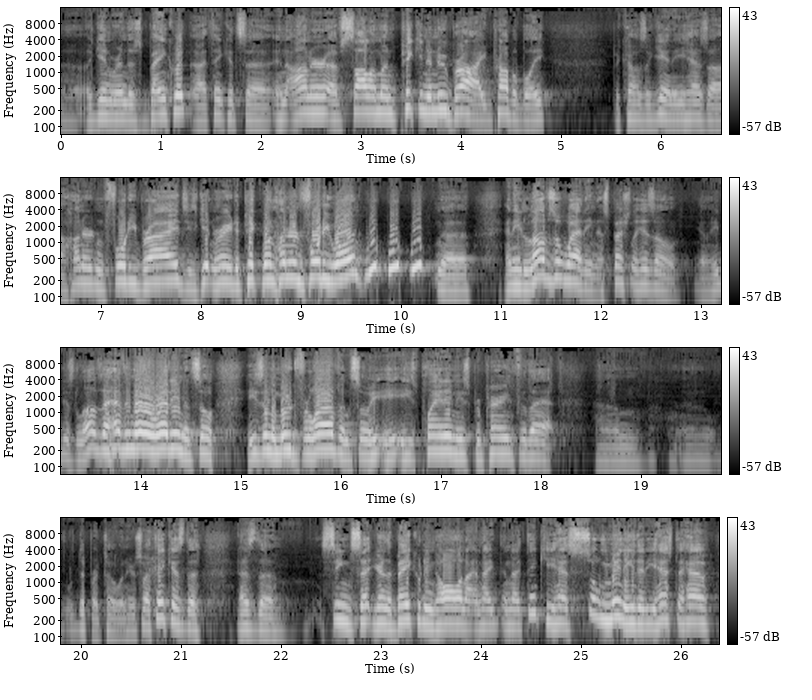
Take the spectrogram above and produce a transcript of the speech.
uh, again, we're in this banquet. I think it's uh, in honor of Solomon picking a new bride, probably because again he has 140 brides. He's getting ready to pick 141 whoop, whoop, whoop. Uh, and he loves a wedding especially his own. You know, he just loves to have another wedding and so he's in the mood for love and so he, he's planning he's preparing for that. Um, uh, we'll dip our toe in here. So i think as the as the scene set you're in the banqueting hall and I, and I, and I think he has so many that he has to have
